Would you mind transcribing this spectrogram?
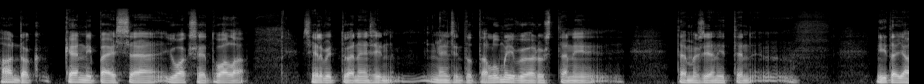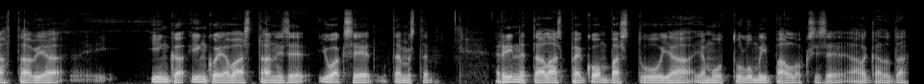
Haddock kännipäissään juoksee tuolla selvittyä ensin, ensin tota lumivyörystä, niin tämmöisiä niiden, niitä jahtaavia inka, inkoja vastaan, niin se juoksee tämmöistä – rinnettä alaspäin kompastuu ja, ja muuttuu lumipalloksi. Se alkaa tota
